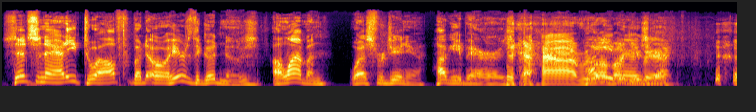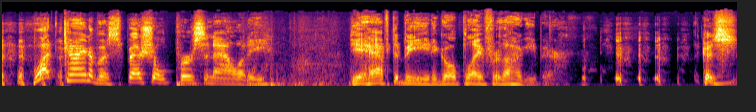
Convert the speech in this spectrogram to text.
Cincinnati, 12th. But oh, here's the good news: 11, West Virginia. Huggy Bear is back. Yeah, we love Huggy Bear's Bear. back. what kind of a special personality do you have to be to go play for the Huggy Bear? Because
